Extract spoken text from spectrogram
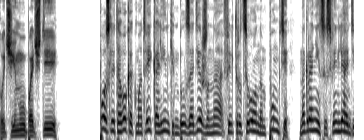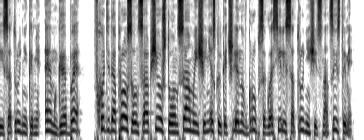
«Почему почти?» После того, как Матвей Калинкин был задержан на фильтрационном пункте на границе с Финляндией сотрудниками МГБ, в ходе допроса он сообщил, что он сам и еще несколько членов групп согласились сотрудничать с нацистами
